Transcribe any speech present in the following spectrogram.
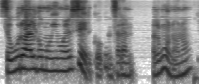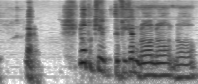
seguro algo movimos el cerco, pensarán algunos, ¿no? Claro. No, porque te fijas, no, no, no.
